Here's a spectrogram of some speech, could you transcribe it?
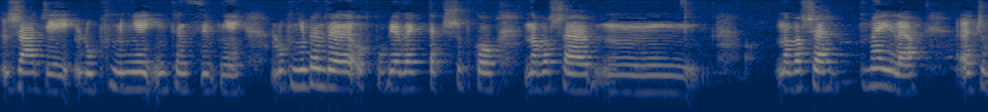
rzadziej lub mniej intensywniej lub nie będę odpowiadać tak szybko na wasze, mm, na wasze maile e, czy,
